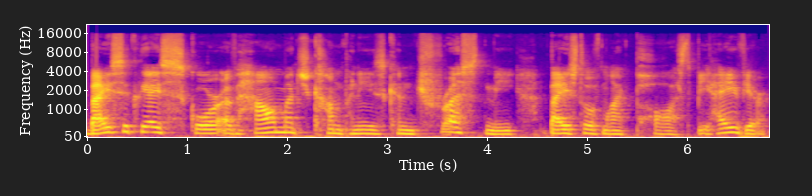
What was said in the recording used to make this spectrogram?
basically a score of how much companies can trust me based off my past behavior.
